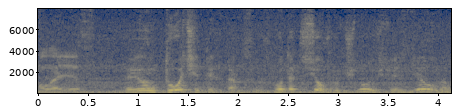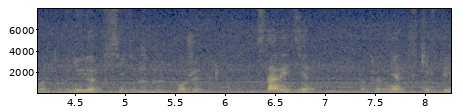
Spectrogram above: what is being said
Молодец. И он точит их там. Вот это все вручную, все сделано. Вот в Нью-Йорке сидит Мгм. мужик. Старый дед. Вот у меня таких три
